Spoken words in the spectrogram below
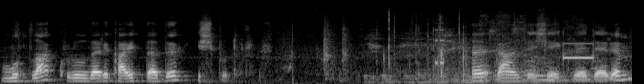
Mutlak kurulları kayıtladı. İş budur. Teşekkür. Ben teşekkür ederim.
